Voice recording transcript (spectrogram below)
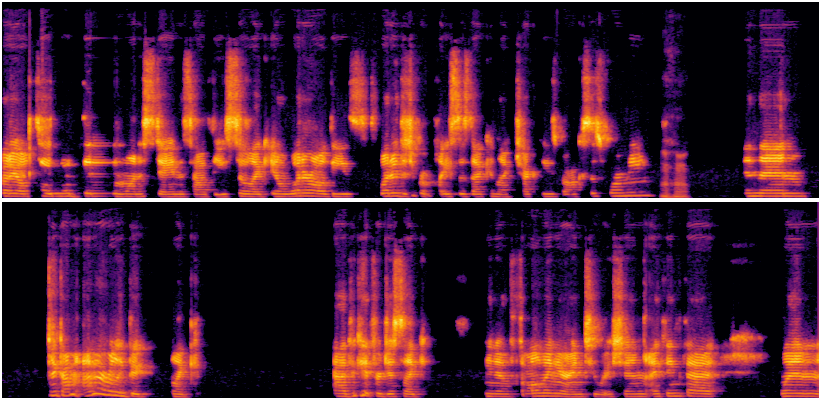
But I also you know, didn't want to stay in the southeast. So like you know, what are all these? What are the different places that can like check these boxes for me? Mm-hmm. And then like I'm I'm a really big like advocate for just like you know following your intuition. I think that when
